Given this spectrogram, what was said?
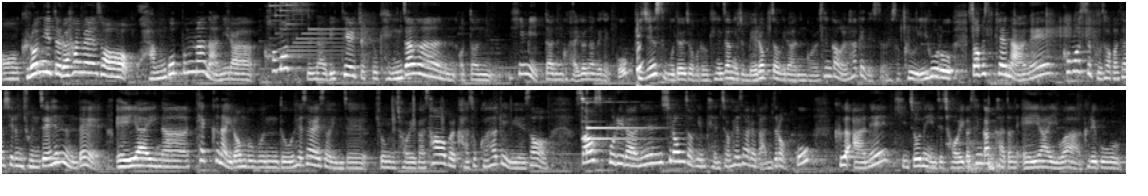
어, 그런 일들을 하면서 광고뿐만 아니라 커머스나 리테일 쪽도 굉장한 어떤 힘이 있다는 걸 발견하게 됐고 비즈니스 모델적으로 굉장히 좀 매력적이라는 걸 생각을 하게 됐어요. 그래서 그 이후로 서비스 플랜 안에 커머스 부서가 사실은 존재했는데 AI나 테크나 이런 부분도 회사에서 이제 좀 저희가 사업을 가속화하기 위해서 사우스폴이라는 실험적인 벤처 회사를 만들었고 그 안에 기존에 이제 저희가 생각하던 AI와 그리고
